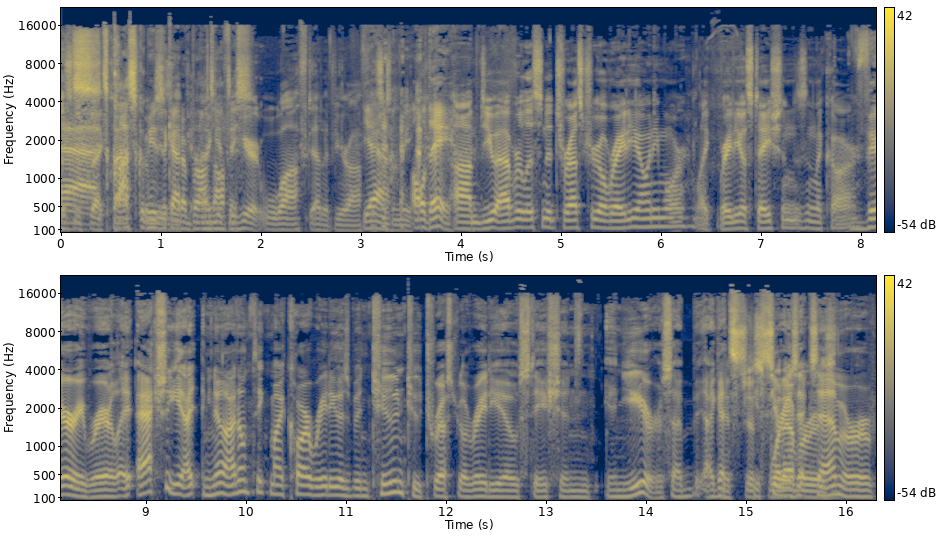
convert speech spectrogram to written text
listens to that it's classical music out of Braun's I get office. to hear it waft out of your office Yeah, to me all day. Um, do you ever listen to terrestrial radio anymore, like radio stations in the car? Very rarely. Actually, I, you know, I don't think my car radio has been tuned to terrestrial radio station in years. I, I got It's just Sirius is- XM or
